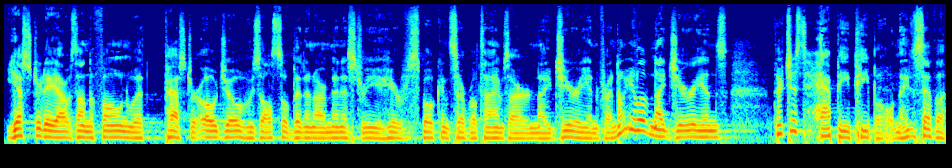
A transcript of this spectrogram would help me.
yesterday, I was on the phone with Pastor Ojo, who's also been in our ministry. Hear spoken several times, our Nigerian friend. Don't you love Nigerians? They're just happy people, and they just have a.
